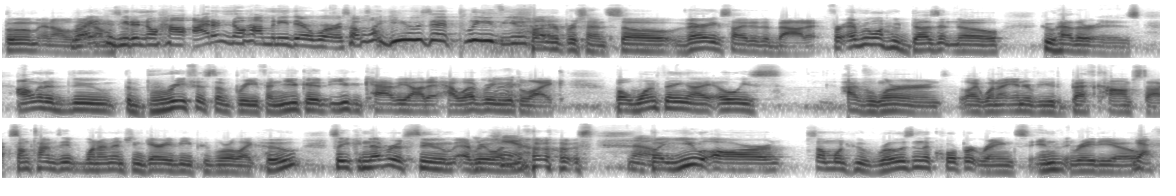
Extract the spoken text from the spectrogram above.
boom, and I was Right? like, I'm Because you didn't know how, I didn't know how many there were. So I was like, use it, please use Hundred it. percent. So very excited about it. For everyone who doesn't know who Heather is, I'm going to do the briefest of brief, and you could you could caveat it however you'd like. But one thing I always I've learned, like when I interviewed Beth Comstock, sometimes it- when I mention Gary Vee, people are like, "Who?" So you can never assume everyone knows. No. But you are someone who rose in the corporate ranks in radio. Yes.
